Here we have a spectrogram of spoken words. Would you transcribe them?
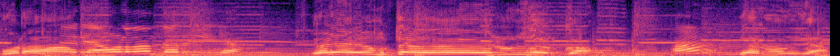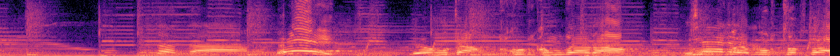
போடா. சரி தருவீங்க? ஏய் என்கிட்ட இரநூறு தான் இருக்கா? ஆ? இரநூறு தான் தாத்தா ஏய் என்கிட்ட அங்க கொடுக்க முடியாதா? முடிச்சுட்டா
